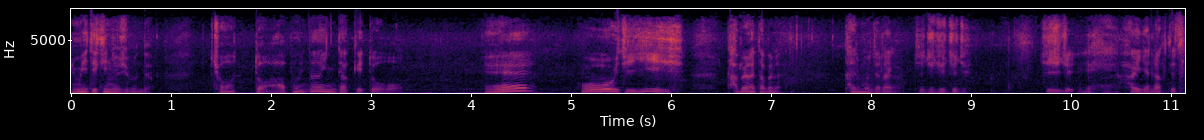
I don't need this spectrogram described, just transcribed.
耳できんの？自分で。ちょっと危ないんだけど。えー、おーい、食べない食べない。食べるもんじゃないから。ちょちょちょちょちょ。ちょちょち。はいじゃなくてさ。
